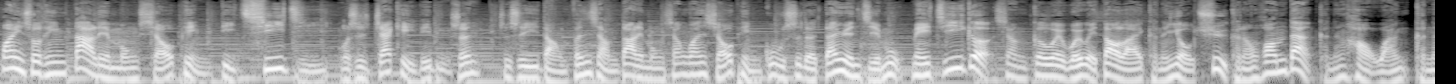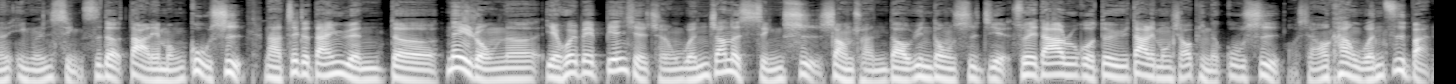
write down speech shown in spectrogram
欢迎收听大联盟小品第七集，我是 Jackie 李炳生，这是一档分享大联盟相关小品故事的单元节目，每集一个，向各位娓娓道来，可能有趣，可能荒诞，可能好玩，可能引人省思的大联盟故事。那这个单元的内容呢，也会被编写成文章的形式上传到运动世界。所以大家如果对于大联盟小品的故事想要看文字版，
